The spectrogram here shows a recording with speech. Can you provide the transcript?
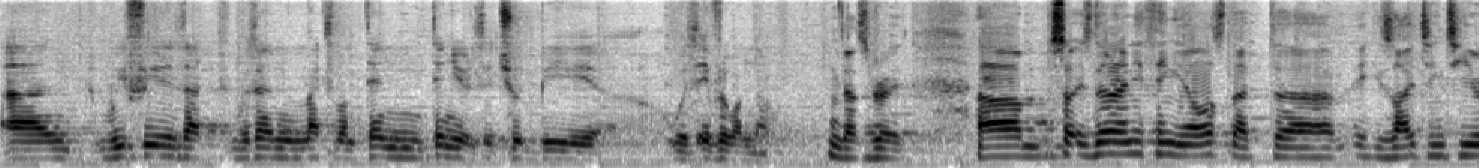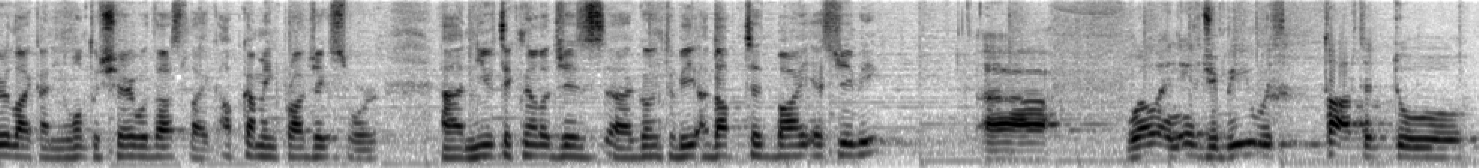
And we feel that within maximum 10, 10 years, it should be uh, with everyone now. That's great. Um, so, is there anything else that uh, exciting to you, like, and you want to share with us, like upcoming projects or uh, new technologies uh, going to be adopted by SGB? Uh, well, in SGB, we started to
